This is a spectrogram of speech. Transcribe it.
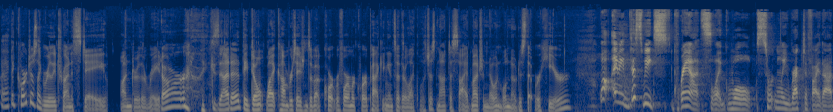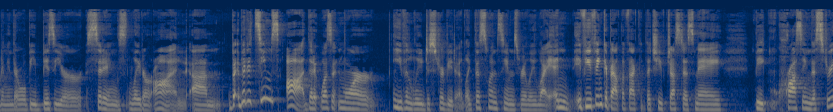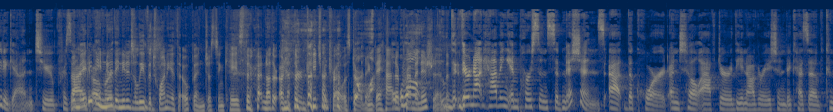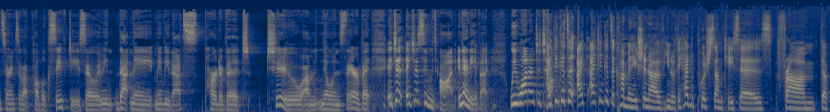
I think court just like really trying to stay under the radar. like, is that it? They don't like conversations about court reform or court packing, and so they're like, let's just not decide much, and no one will notice that we're here. Well, I mean, this week's grants like will certainly rectify that. I mean, there will be busier sittings later on, um, but but it seems odd that it wasn't more evenly distributed. Like this one seems really light. And if you think about the fact that the chief justice may be crossing the street again to preside. Well, maybe they over... knew they needed to leave the twentieth open just in case there another another impeachment trial was starting. well, they had a premonition. They're not having in person submissions at the court until after the inauguration because of concerns about public safety. So, I mean, that may maybe that's part of it too. Um, no one's there, but it just it just seems odd. In any event, we wanted to talk. I think it's a, I, I think it's a combination of you know they had to push some cases from the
